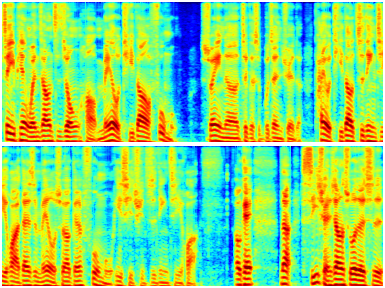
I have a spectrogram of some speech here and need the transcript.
这一篇文章之中，好，没有提到父母。所以呢，这个是不正确的。他有提到制定计划，但是没有说要跟父母一起去制定计划。OK，那 C 选项说的是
